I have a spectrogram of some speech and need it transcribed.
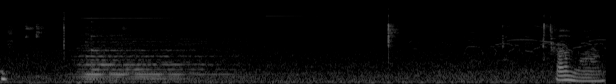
Come on.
